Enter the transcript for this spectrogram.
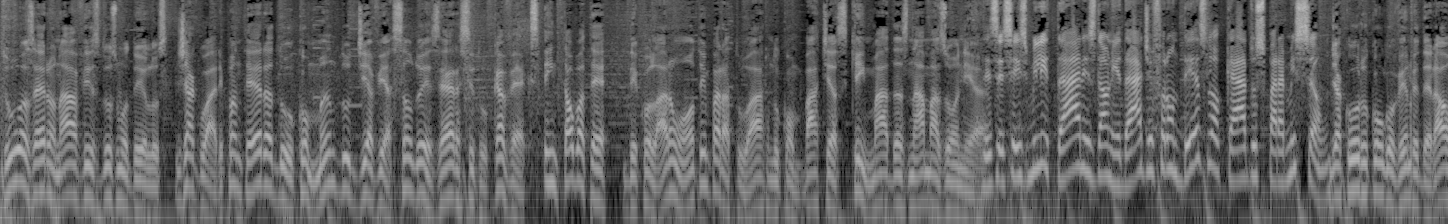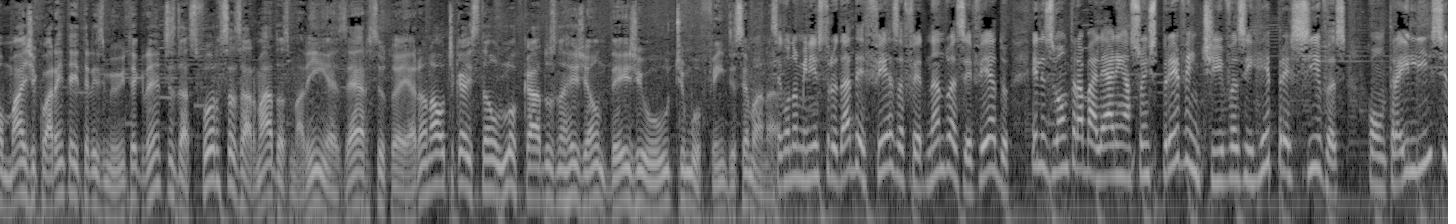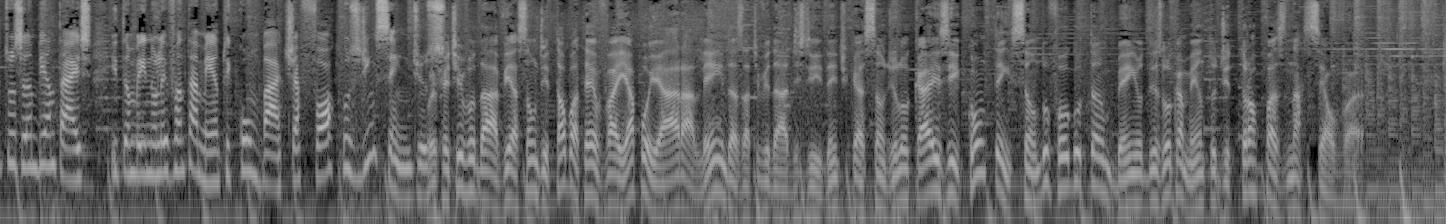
Duas aeronaves dos modelos Jaguar e Pantera do Comando de Aviação do Exército CAVEX em Taubaté decolaram ontem para atuar no combate às queimadas na Amazônia. 16 militares da unidade foram deslocados para a missão. De acordo com o governo federal, mais de 43 mil integrantes das Forças Armadas, Marinha, Exército e Aeronáutica estão locados na região desde o último fim de semana. Segundo o ministro da Defesa, Fernando Azevedo, eles vão trabalhar em ações preventivas e repressivas contra ilícitos ambientais e também no levantamento e combate a focos de incêndios. O efetivo da aviação de Taubaté vai apoiar, além das atividades de identificação de locais e contenção do fogo, também o deslocamento de tropas na selva.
